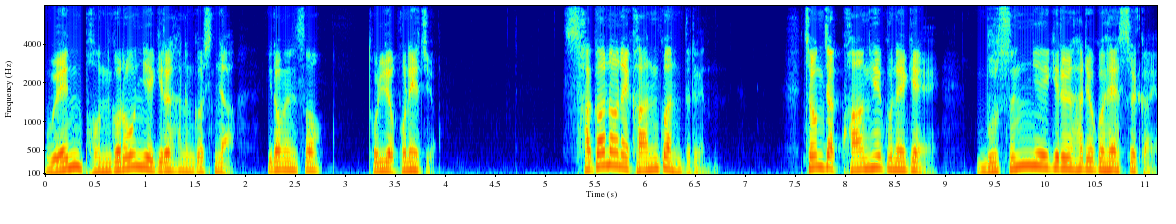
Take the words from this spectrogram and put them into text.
웬 번거로운 얘기를 하는 것이냐 이러면서 돌려보내죠. 사관원의 간관들은 정작 광해군에게 무슨 얘기를 하려고 했을까요?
